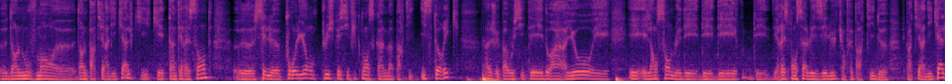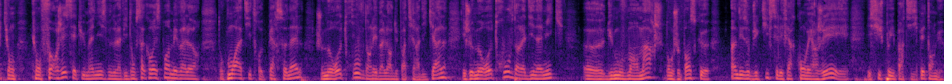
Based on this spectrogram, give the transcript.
dans le mouvement, euh, dans le parti radical, qui, qui est intéressante. Euh, c'est le pour Lyon plus spécifiquement, c'est quand même un parti historique. Hein, je ne vais pas vous citer Edouard Herriot et, et, et l'ensemble des, des, des, des, responsables, des élus qui ont fait partie de, du parti radical, qui ont, qui ont forgé cet humanisme de la vie. Donc ça correspond à mes valeurs. Donc moi, à titre personnel, je me retrouve dans les valeurs du parti radical et je me retrouve dans la dynamique euh, du mouvement En Marche. Donc je pense que un des objectifs, c'est les faire converger et, et si je peux y participer, tant mieux.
